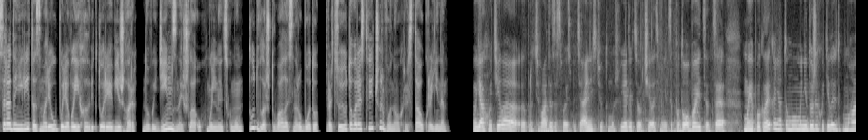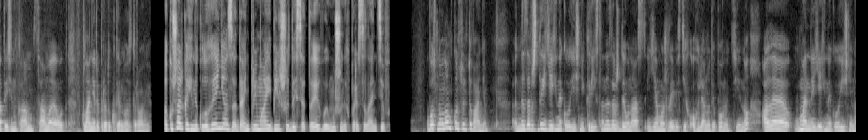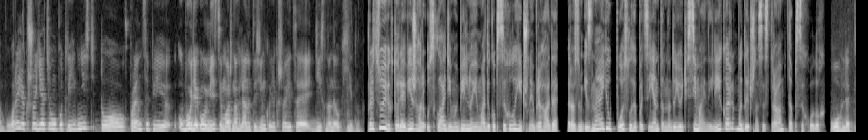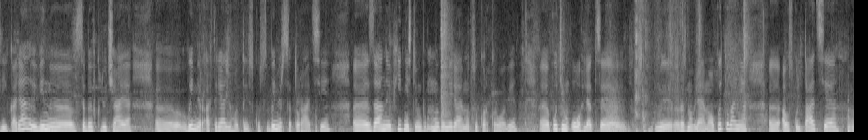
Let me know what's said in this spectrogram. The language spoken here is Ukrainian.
Всередині літа з Маріуполя виїхала Вікторія Віжгар. Новий дім знайшла у Хмельницькому. Тут влаштувалась на роботу. Працює у товаристві Червоного Христа України. Ну, Я хотіла е, працювати за своєю спеціальністю, тому що я для цього вчилась, мені це подобається. Це моє покликання, тому мені дуже хотілося допомагати жінкам саме от в плані репродуктивного здоров'я. Акушерка-гінекологиня за день приймає більше десяти вимушених переселенців. В основному консультування. Не завжди є гінекологічні крісла, не завжди у нас є можливість їх оглянути повноцінно, але в мене є гінекологічні набори. Якщо є цьому потрібність, то в принципі у будь-якому місці можна оглянути жінку, якщо і це дійсно необхідно. Працює Вікторія Віжгар у складі мобільної медико-психологічної бригади. Разом із нею послуги пацієнтам надають сімейний лікар, медична сестра та психолог. Огляд лікаря він е, в себе включає вимір артеріального тиску, вимір сатурації. Е, За необхідністю ми виміряємо цукор крові. Е, Потім огляд це ми розмовляємо опитування. е, Аускультація, е,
